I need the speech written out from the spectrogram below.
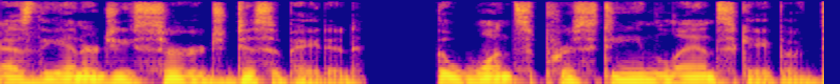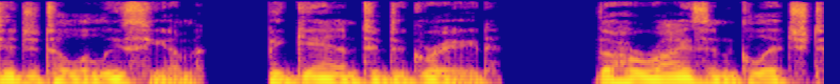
As the energy surge dissipated, the once pristine landscape of digital Elysium began to degrade. The horizon glitched,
